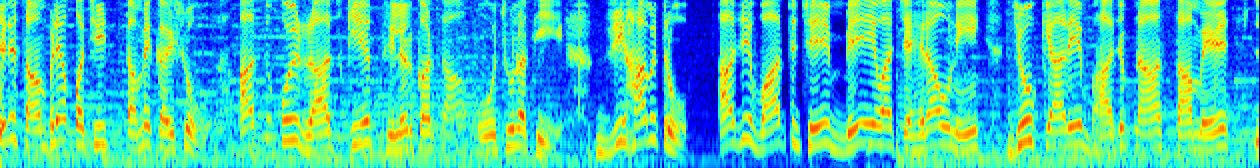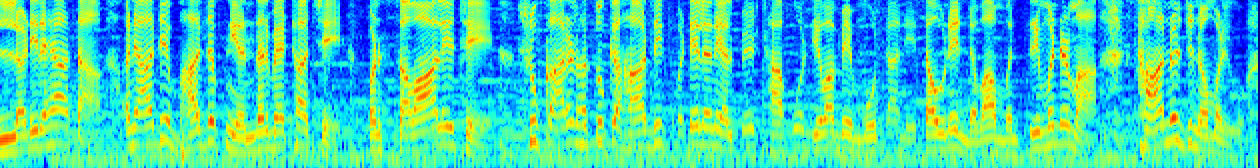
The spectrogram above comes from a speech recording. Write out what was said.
જેને સાંભળ્યા પછી તમે કહેશો, આ તો કોઈ રાજકીય થ્રિલર કરતા ઓછું નથી. જી હા મિત્રો આજે વાત છે બે એવા ચહેરાઓની જો ક્યારે ભાજપના સામે લડી રહ્યા હતા. અને આજે ભાજપની અંદર બેઠા છે. પણ સવાલ એ છે, શું કારણ હતું કે હાર્દિક પટેલ અને અલ્પેશ ઠાકોર જેવા બે મોટા નેતાઓને નવા મંત્રીમંડળમાં સ્થાન જ ન મળ્યું?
